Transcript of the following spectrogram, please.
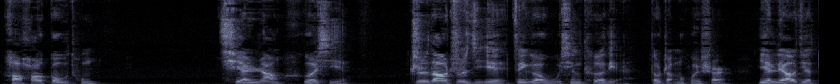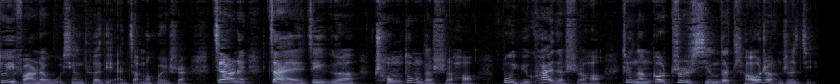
好好沟通。谦让和谐，知道自己这个五行特点都怎么回事儿，也了解对方的五行特点怎么回事儿。这样呢，在这个冲动的时候、不愉快的时候，就能够自行的调整自己，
